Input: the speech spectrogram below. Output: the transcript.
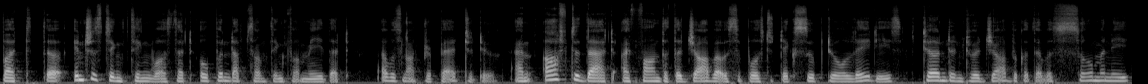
But the interesting thing was that opened up something for me that I was not prepared to do. And after that, I found that the job I was supposed to take soup to old ladies turned into a job because there were so many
